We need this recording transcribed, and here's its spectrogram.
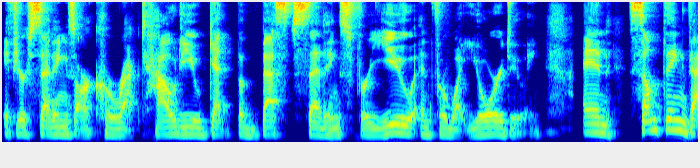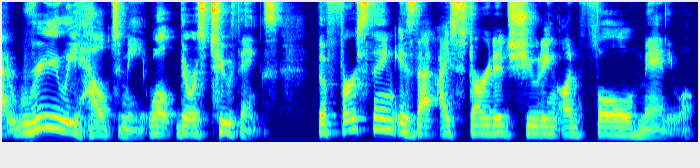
if your settings are correct? How do you get the best settings for you and for what you're doing? And something that really helped me, well, there was two things. The first thing is that I started shooting on full manual.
